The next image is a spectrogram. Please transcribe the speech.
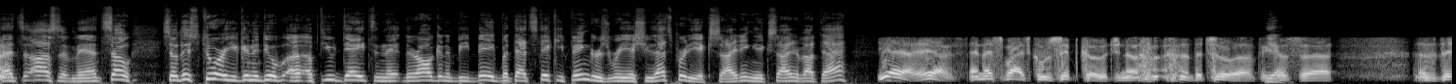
that's awesome, man. So, so this tour, you're going to do a, a few dates, and they, they're all going to be big. But that Sticky Fingers reissue, that's pretty exciting. You excited about that? Yeah, yeah, and that's why it's called Zip Code, you know, the tour because uh, the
